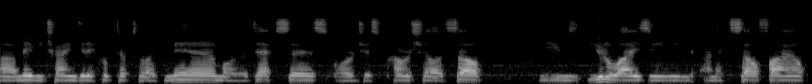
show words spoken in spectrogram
Uh, maybe try and get it hooked up to like MIM or Adaxes or just PowerShell itself, use, utilizing an Excel file,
